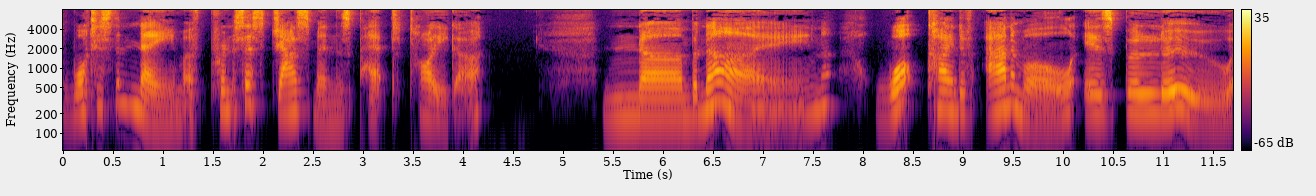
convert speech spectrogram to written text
What is the name of Princess Jasmine's pet tiger? Number nine. What kind of animal is Baloo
